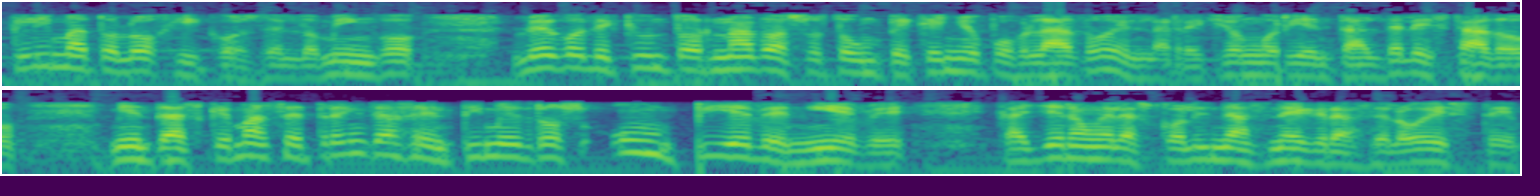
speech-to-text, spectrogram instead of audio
climatológicos del domingo, luego de que un tornado azotó un pequeño poblado en la región oriental del estado, mientras que más de 30 centímetros, un pie de nieve, cayeron en las colinas negras del oeste.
